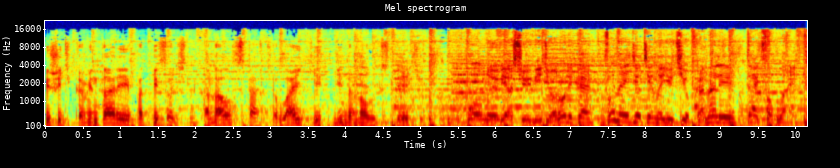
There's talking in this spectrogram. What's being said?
Пишите комментарии, подписывайтесь на канал, ставьте лайки и до новых встреч. Полную версию видеоролика вы найдете на YouTube-канале Tag for Blind.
